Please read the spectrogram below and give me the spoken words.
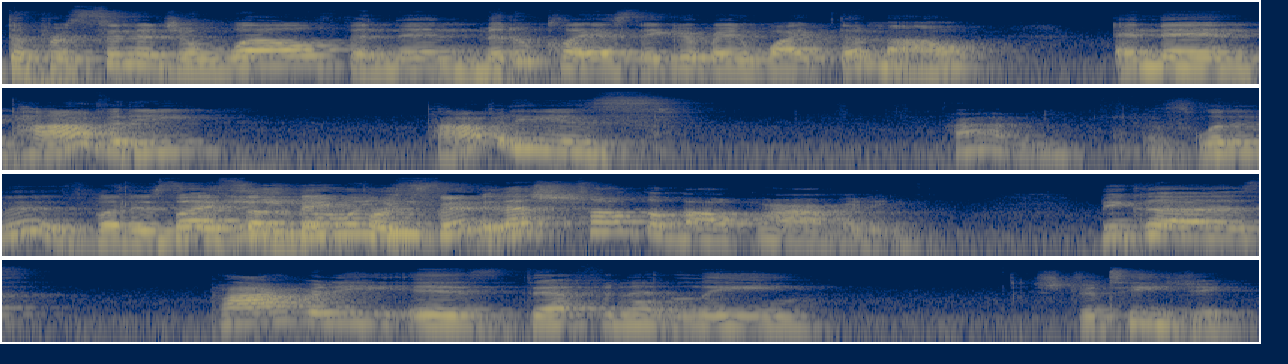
the percentage of wealth and then middle class they get ready to wipe them out and then poverty poverty is Poverty. that's what it is but it's, But it's a even big when you, let's talk about poverty because poverty is definitely strategic.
